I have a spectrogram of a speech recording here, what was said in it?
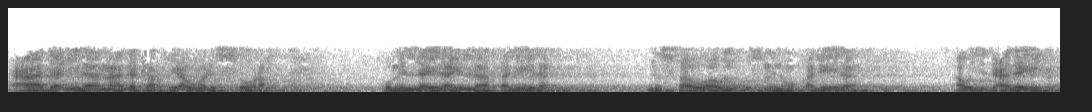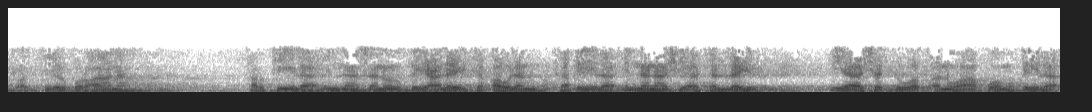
عاد إلى ما ذكر في أول السورة. قم الليل إلا قليلا نصفه أو انقص منه قليلا أو زد عليه رتل القرآن ترتيلا إنا سنلقي عليك قولا ثقيلا إن ناشئة الليل هي أشد وطئا وأقوى مقيلا.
